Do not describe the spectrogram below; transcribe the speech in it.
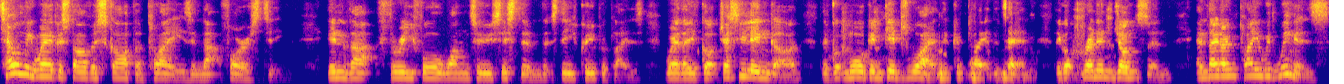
tell me where Gustavo Scarpa plays in that Forest team in that 3 4 1 2 system that Steve Cooper plays, where they've got Jesse Lingard, they've got Morgan Gibbs White that can play at the 10, they've got Brennan Johnson, and they don't play with wingers.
